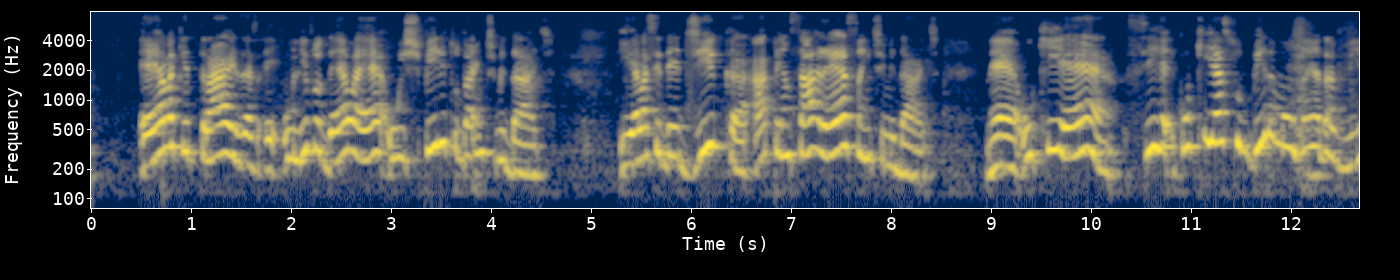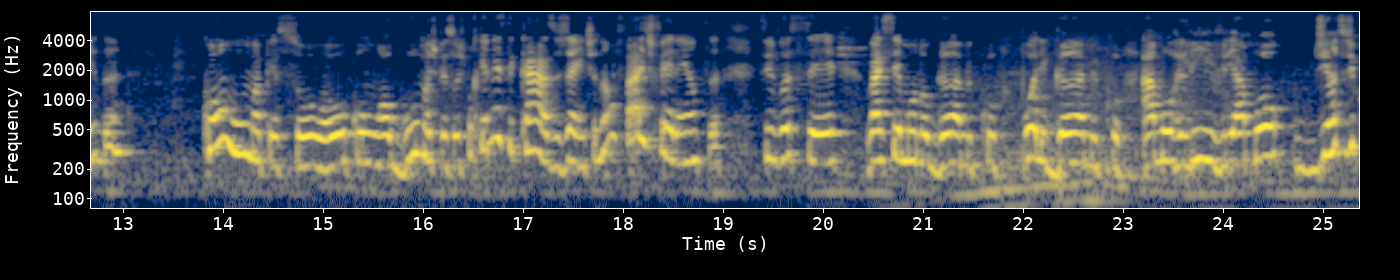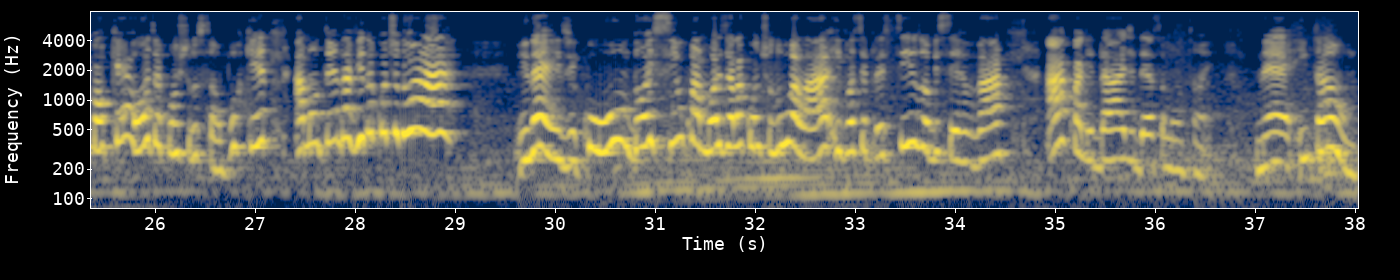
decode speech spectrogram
É ela que traz, o livro dela é O Espírito da Intimidade. E ela se dedica a pensar essa intimidade né? O que é se o que é subir a montanha da vida com uma pessoa ou com algumas pessoas, porque nesse caso, gente, não faz diferença se você vai ser monogâmico, poligâmico, amor livre, amor diante de qualquer outra construção, porque a montanha da vida continua lá. Entende? Com um, dois, cinco amores, ela continua lá e você precisa observar a qualidade dessa montanha, né? Então,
